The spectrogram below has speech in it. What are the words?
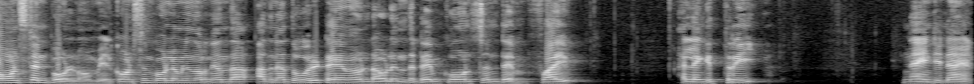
കോൺസ്റ്റന്റ് പോളിനോമിയൽ കോൺസ്റ്റന്റ് പോളിനോമിയൽ എന്ന് പറഞ്ഞാൽ എന്താ? അതിനകത്ത് ഒരു ടേമേ ഉണ്ടാവുള്ളൂ. എന്ത് ടേം കോൺസ്റ്റന്റ് ടേം ഫൈവ് അല്ലെങ്കിൽ ത്രീ നയന്റി നയൻ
